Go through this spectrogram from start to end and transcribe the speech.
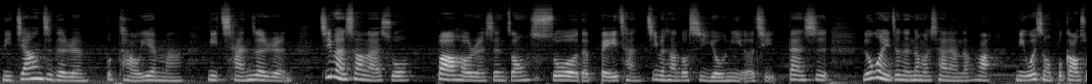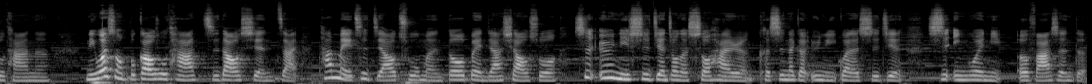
你这样子的人不讨厌吗？你缠着人，基本上来说。爆豪人生中所有的悲惨，基本上都是由你而起。但是，如果你真的那么善良的话，你为什么不告诉他呢？你为什么不告诉他？直到现在，他每次只要出门，都被人家笑说是淤泥事件中的受害人。可是那个淤泥怪的事件是因为你而发生的。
